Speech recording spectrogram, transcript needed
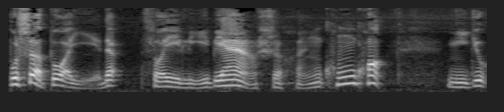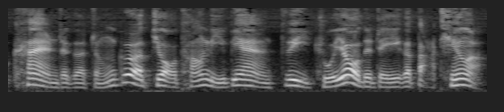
不设座椅的，所以里边啊是很空旷。你就看这个整个教堂里边最主要的这一个大厅啊，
